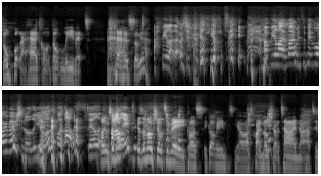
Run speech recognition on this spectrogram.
don't book that haircut, don't leave it. so yeah, I feel like that was a really good tip. I feel like mine was a bit more emotional than yours, but that was still well, it was valid. Emo- it was emotional to me because it got me. You know, I was quite emotional at the time that I had to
